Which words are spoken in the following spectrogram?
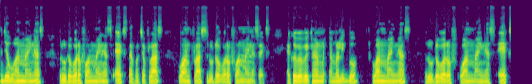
যে one minus root over of one minus x তারপর হচ্ছে plus one plus root over of one minus x একইভাবে এখানে আমরা লিখব one minus root over of one minus x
